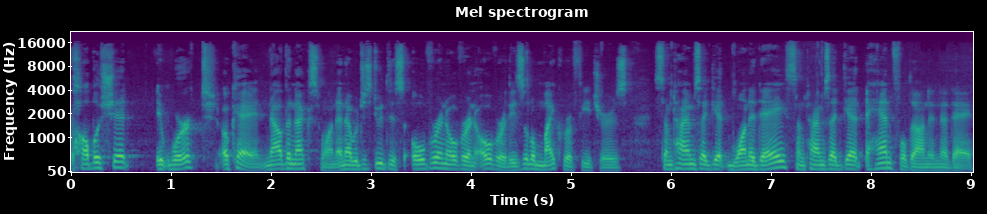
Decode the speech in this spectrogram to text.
publish it. It worked. Okay, now the next one. And I would just do this over and over and over, these little micro features. Sometimes I'd get one a day, sometimes I'd get a handful done in a day.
